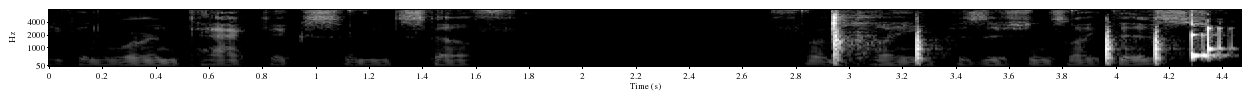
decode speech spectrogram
You can learn tactics and stuff from playing positions like this.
